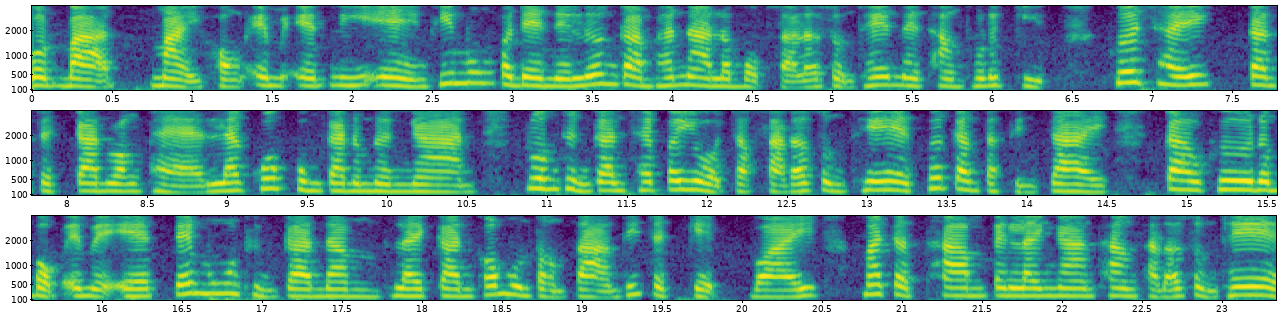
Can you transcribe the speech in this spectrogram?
บทบาท ใหม่ของ MS นี้เองที่มุ่งประเด็นในเรื่องการพัฒนาระบบสารสนเทศในทางธุรกิจ เพื่อใช้ การจัดการวางแผนและควบคุมการดำเนินงาน รวมถึงการใช้ประโยชน์จากสารสนเทศเพื่อการตัดสินใจ กล่าวคือระบบ MIS ได้มุ่งถึงการนำรายการข้อมูลต่างๆ ที่จัดเก็บไว้ มาจัดทำเป็นรายงานทางสารสนเทศ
